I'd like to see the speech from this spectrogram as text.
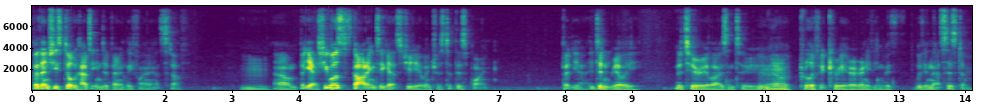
But then she still had to independently finance stuff. Hmm. Um, but yeah, she was starting to get studio interest at this point. But yeah, it didn't really materialize into Yeah. a prolific career or anything with within that system.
